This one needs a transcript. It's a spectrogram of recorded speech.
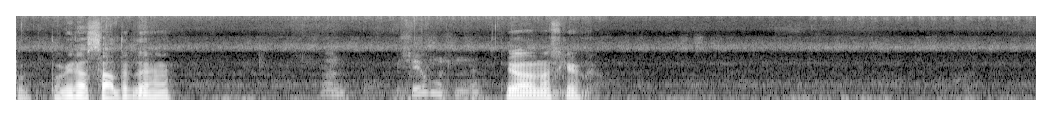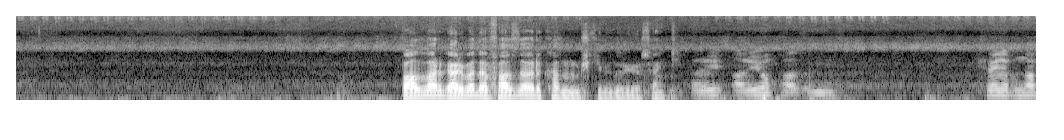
Bu, bu biraz saldırdı ha. Sen bir şey yok mu üstünde? Yok maske yok. Bal var galiba da fazla arı kalmamış gibi duruyor sanki. Arı, arı yok fazla bunda. Şöyle buna,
